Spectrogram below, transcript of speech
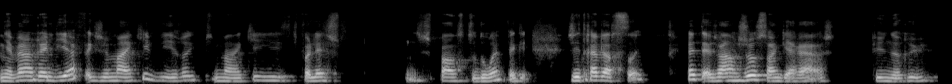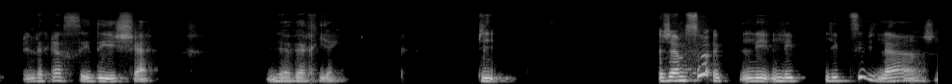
il y avait un relief, fait que j'ai manqué virer, puis manqué, il fallait que je, passe tout droit. Fait que j'ai traversé. Là, c'était genre juste un garage, puis une rue, puis le reste, c'est des champs. Il n'y avait rien. Puis, j'aime ça, les, petits villages,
